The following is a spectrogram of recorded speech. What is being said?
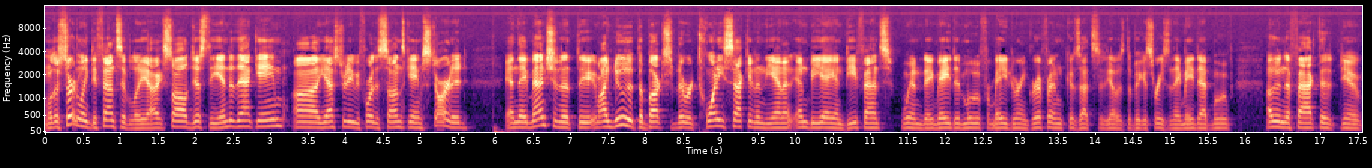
Well, they're certainly defensively. I saw just the end of that game uh, yesterday before the Suns game started, and they mentioned that the I knew that the Bucks they were 22nd in the NBA in defense when they made the move from Adrian Griffin because that's you know was the biggest reason they made that move. Other than the fact that you know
